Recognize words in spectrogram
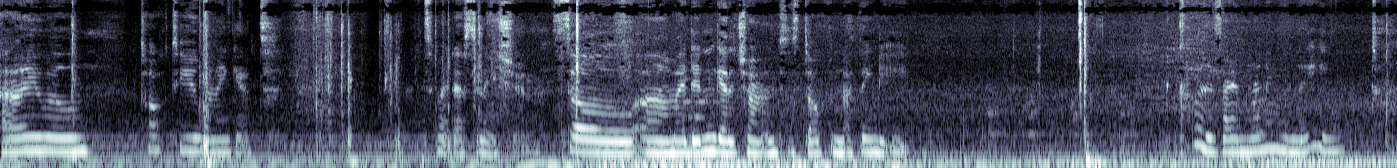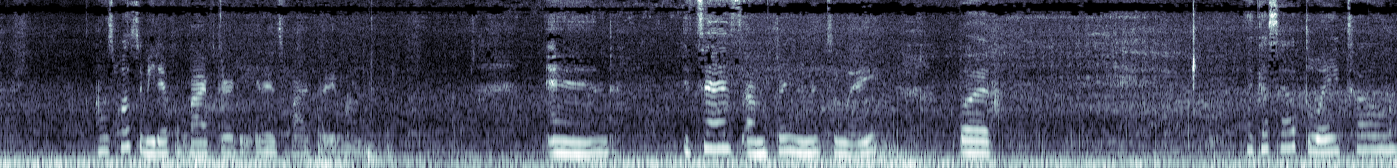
i will talk to you when i get to my destination. So um, I didn't get a chance to stop for nothing to eat because I'm running late. I was supposed to be there for 5.30. It is 5.31. And it says I'm three minutes away, but I guess I have to wait till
